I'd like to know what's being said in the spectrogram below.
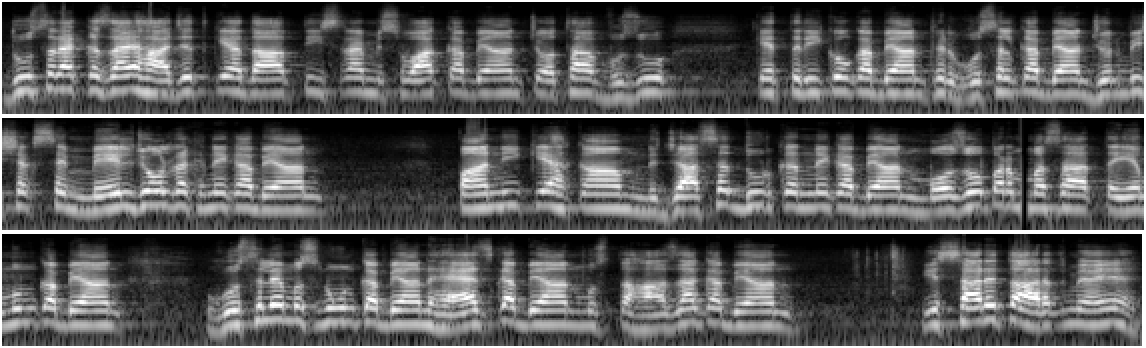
دوسرا، قضاء حاجت کے آداب۔ تیسرا، مسواک کا بیان۔ چوتھا، وضو کے طریقوں کا بیان۔ پھر غسل کا بیان۔ جنبی شخص سے میل جول رکھنے کا بیان۔ پانی کے حکام، نجاست دور کرنے کا بیان۔ موضوع پر مسا، تیمم کا بیان۔ غسل مسنون کا بیان۔ حیض کا بیان۔ مستحاضہ کا بیان۔ یہ سارے تہارت میں آئے ہیں۔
